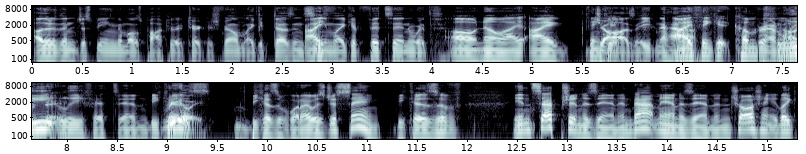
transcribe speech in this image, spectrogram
other than just being the most popular Turkish film, like it doesn't I seem like it fits in with Oh no, I I think it- Jaws eight and a half. I think it completely fits in because Really? Because of what I was just saying. Because of Inception is in and Batman is in and Shawshank. Like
